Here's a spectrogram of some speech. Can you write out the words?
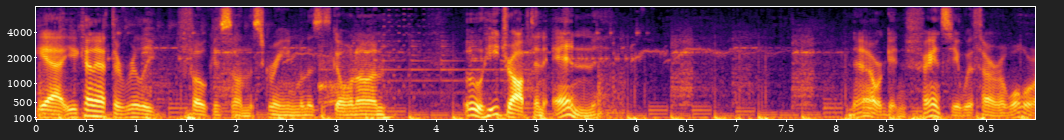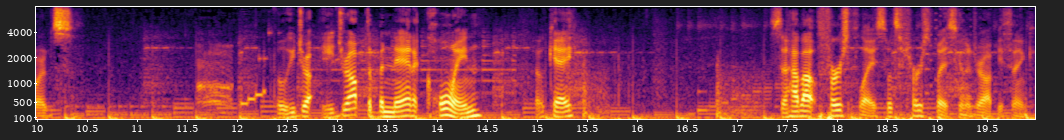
Yeah, you kind of have to really focus on the screen when this is going on. Ooh, he dropped an N. Now we're getting fancy with our rewards. Oh, he dropped he dropped the banana coin. Okay. So how about first place? What's first place gonna drop, you think?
